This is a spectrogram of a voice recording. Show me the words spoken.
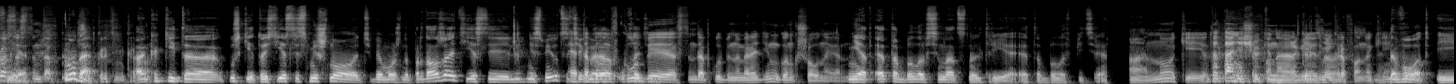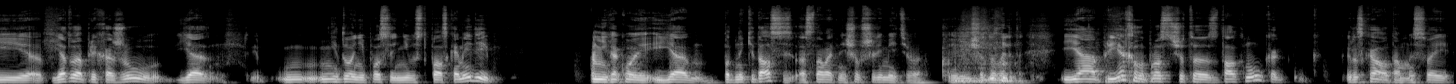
ну, просто меня. стендап. Ну короче, да. Открытый А микрофон. какие-то куски. То есть, если смешно, тебе можно продолжать. Если люди не смеются, Это тебе было говорят, в «Уходи». клубе, в стендап-клубе номер один, гонг-шоу, наверное. Нет, это было в 17.03. Это было в Питере. А, ну окей. Это открытый Таня микрофон. Щукина Открытый микрофон, окей. Да вот. И я туда прихожу. Я ни до, ни после не выступал с комедией никакой. И я поднакидался основательно еще в Шереметьево. Еще до вылета. И я приехал и просто что-то затолкнул, как рассказал там из своей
